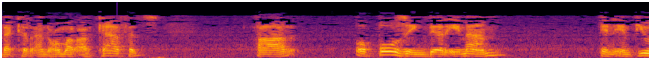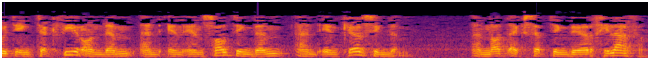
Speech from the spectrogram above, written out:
Bakr and Umar are kafirs are opposing their Imam in imputing takfir on them and in insulting them and in cursing them and not accepting their khilafah.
